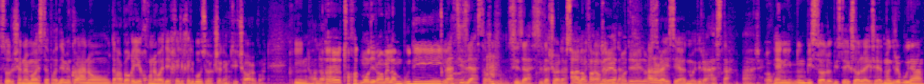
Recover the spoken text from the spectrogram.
سولوشن ما استفاده می‌کنن و در واقع یه خانواده خیلی خیلی بزرگ شدیم توی چارگون این حالا تو خود مدیر عامل بودی؟ من 13 سال 13 13 14 سال الان فقط مدیر الان رئیس هیئت مدیره هستم. آره. یعنی این 20 سال و 21 سال رئیس هیئت مدیره بودم.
